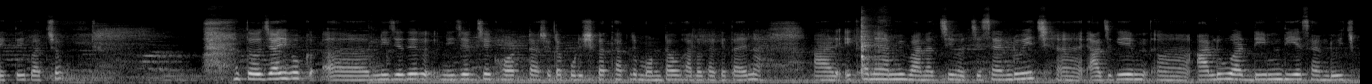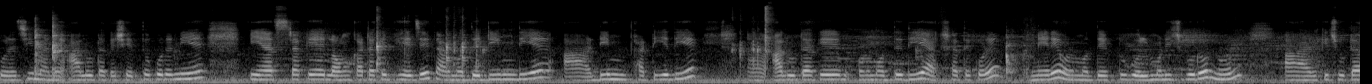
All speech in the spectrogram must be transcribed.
দেখতেই পাচ্ছ। তো যাই হোক নিজেদের, নিজের যে ঘরটা সেটা পরিষ্কার থাকলে মনটাও ভালো থাকে, তাই না? আর এখানে আমি বানাচ্ছি হচ্ছে স্যান্ডউইচ আজকে আলু আর ডিম দিয়ে স্যান্ডউইচ করেছি মানে আলুটাকে সেদ্ধ করে নিয়ে, পেঁয়াজটাকে, লঙ্কাটাকে ভেজে তার মধ্যে ডিম দিয়ে আর ডিম ফাটিয়ে দিয়ে আলুটাকে ওর মধ্যে দিয়ে একসাথে করে নেড়ে, ওর মধ্যে একটু গোলমরিচ গুঁড়ো, নুন আর কিছুটা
